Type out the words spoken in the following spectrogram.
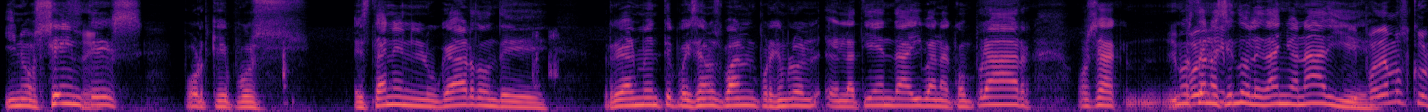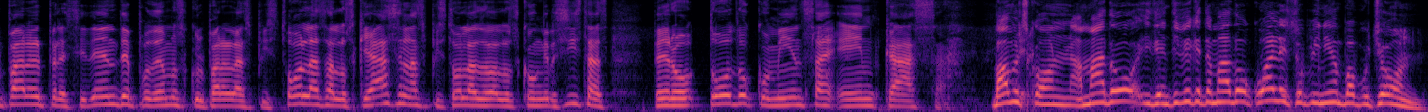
Inocentes, porque pues están en el lugar donde realmente paisanos van, por ejemplo, en la tienda, iban a comprar, o sea, no puede- están haciéndole daño a nadie. Podemos culpar al presidente, podemos culpar a las pistolas, a los que hacen las pistolas, a los congresistas, pero todo comienza en casa. Vamos con Amado, identifíquete, Amado, ¿cuál es tu opinión, papuchón?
